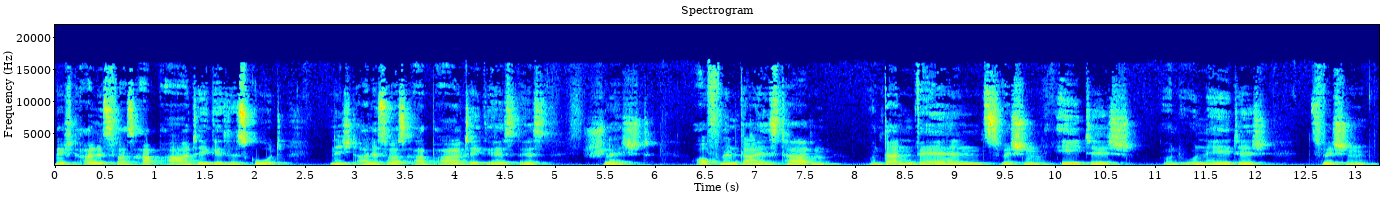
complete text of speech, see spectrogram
Nicht alles, was abartig ist, ist gut, nicht alles, was abartig ist, ist schlecht. Offenen Geist haben und dann wählen zwischen ethisch und unethisch, zwischen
